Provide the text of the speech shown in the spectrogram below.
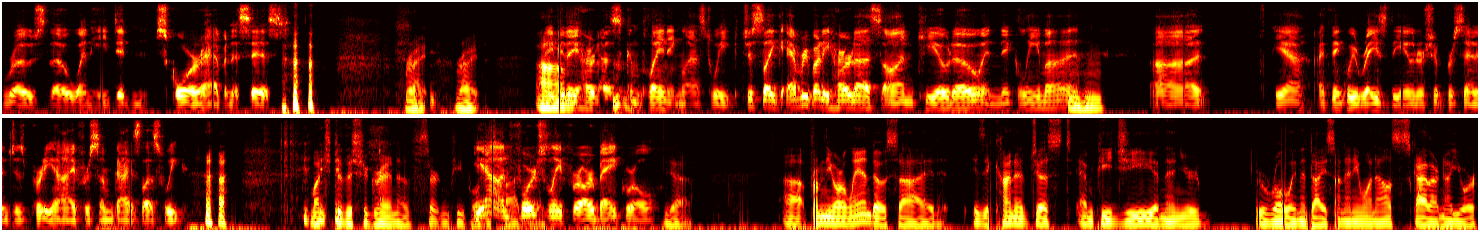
rose though when he didn't score or have an assist. right, right. Maybe um, they heard us complaining last week, just like everybody heard us on Quioto and Nick Lima and mm-hmm. uh, Yeah, I think we raised the ownership percentages pretty high for some guys last week. Much to the chagrin of certain people. yeah, unfortunately for our bankroll. Yeah. Uh, from the Orlando side, is it kind of just MPG and then you're you're rolling the dice on anyone else? Skylar, I know you were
